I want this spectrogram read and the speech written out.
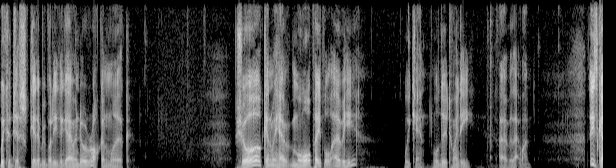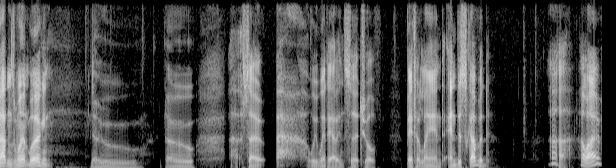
We could just get everybody to go into a rock and work. Sure, can we have more people over here? We can. We'll do 20 over that one. These gardens weren't working. No, no. Uh, so uh, we went out in search of better land and discovered. Ah, hello.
